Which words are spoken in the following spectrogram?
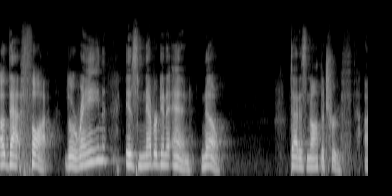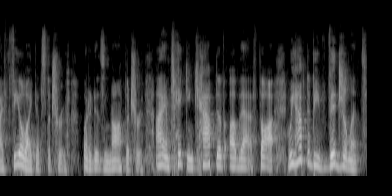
of that thought. The rain is never going to end. No. That is not the truth. I feel like it's the truth, but it is not the truth. I am taking captive of that thought. We have to be vigilant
